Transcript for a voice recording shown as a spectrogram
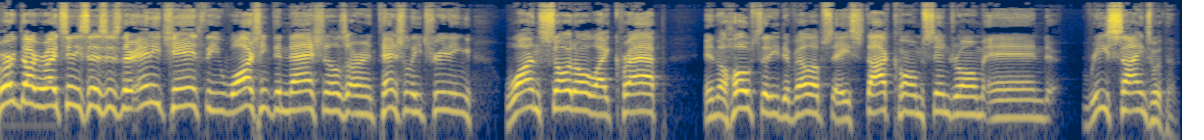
Berg Dog writes in, he says, Is there any chance the Washington Nationals are intentionally treating Juan Soto like crap in the hopes that he develops a Stockholm syndrome and re signs with them?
